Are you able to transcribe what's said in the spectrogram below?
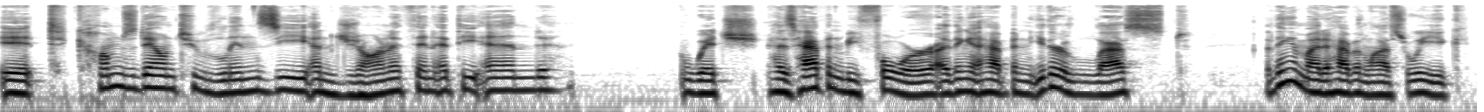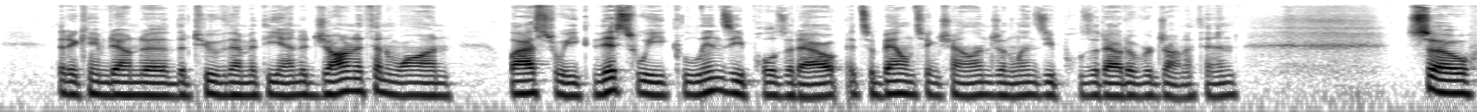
it comes down to Lindsay and Jonathan at the end, which has happened before. I think it happened either last I think it might have happened last week that it came down to the two of them at the end. Jonathan won last week. This week, Lindsay pulls it out. It's a balancing challenge, and Lindsay pulls it out over Jonathan. So,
